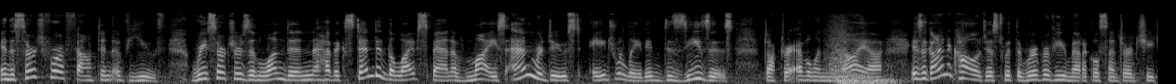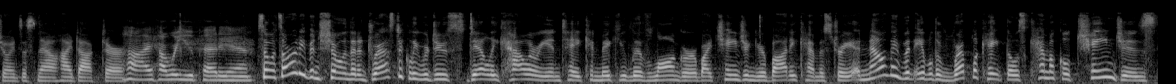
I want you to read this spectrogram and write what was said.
in the search for a fountain of youth. Researchers in London have extended the lifespan of mice and reduced age-related diseases. Dr. Evelyn Minaya is a gynecologist with the Riverview Medical Center, and she joins us now. Hi, doctor. Hi, how are you, Patty Ann? So it's already been shown that a drastically reduced daily calorie intake can make you live live longer by changing your body chemistry. And now they've been able to replicate those chemical changes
